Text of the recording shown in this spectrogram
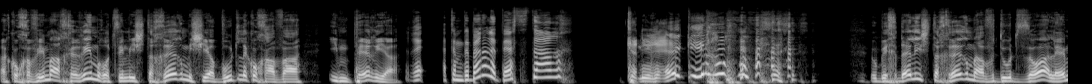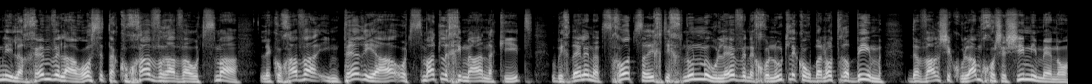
הכוכבים האחרים רוצים להשתחרר משעבוד לכוכב האימפריה. ר... אתה מדבר על הדסטאר? כנראה, כאילו. ובכדי להשתחרר מעבדות זו, עליהם להילחם ולהרוס את הכוכב רב העוצמה. לכוכב האימפריה עוצמת לחימה ענקית, ובכדי לנצחו צריך תכנון מעולה ונכונות לקורבנות רבים, דבר שכולם חוששים ממנו.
